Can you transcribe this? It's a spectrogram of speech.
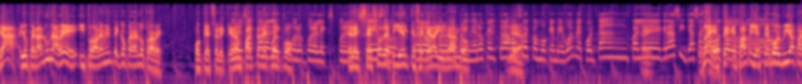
Ya, y operarlo una vez, y probablemente hay que operarlo otra vez, porque se le quedan partes del el cuerpo. por, por el, ex- por el el exceso de piel que se Pero- queda pero guindando. lo primero que él trajo Yeah. fue como que me voy, me cortan un par de grasa y ya se No, y acabó este, todo. eh, papi, y No. este volvía para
